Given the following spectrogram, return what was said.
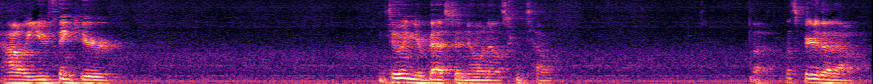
how you think you're doing your best and no one else can tell. But let's figure that out.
